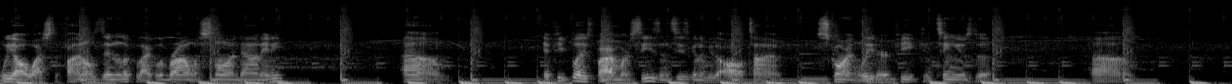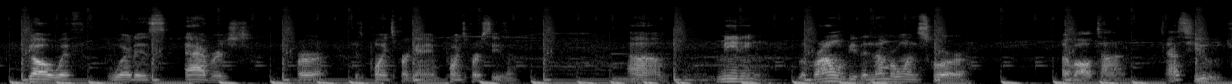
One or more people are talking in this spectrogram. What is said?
we all watched the finals, didn't look like LeBron was slowing down any. Um, if he plays five more seasons, he's going to be the all-time scoring leader. If he continues to um, go with what is averaged for his points per game, points per season um, meaning LeBron will be the number one scorer of all time. That's huge.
